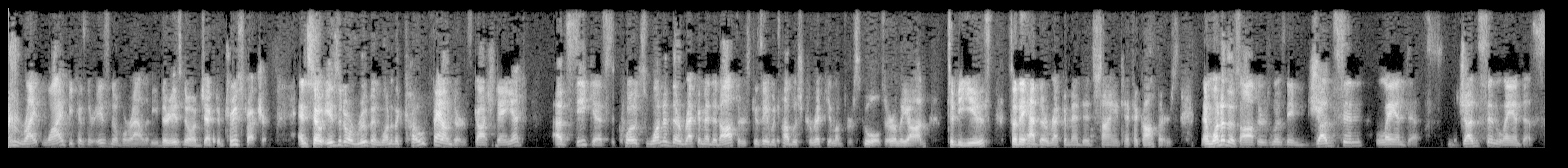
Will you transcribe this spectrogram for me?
right? Why? Because there is no morality, there is no objective truth structure. And so Isidore Rubin, one of the co-founders, gosh dang it, of SIECUS, quotes one of their recommended authors because they would publish curriculum for schools early on to be used. So they had their recommended scientific authors. And one of those authors was named Judson Landis. Judson Landis.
